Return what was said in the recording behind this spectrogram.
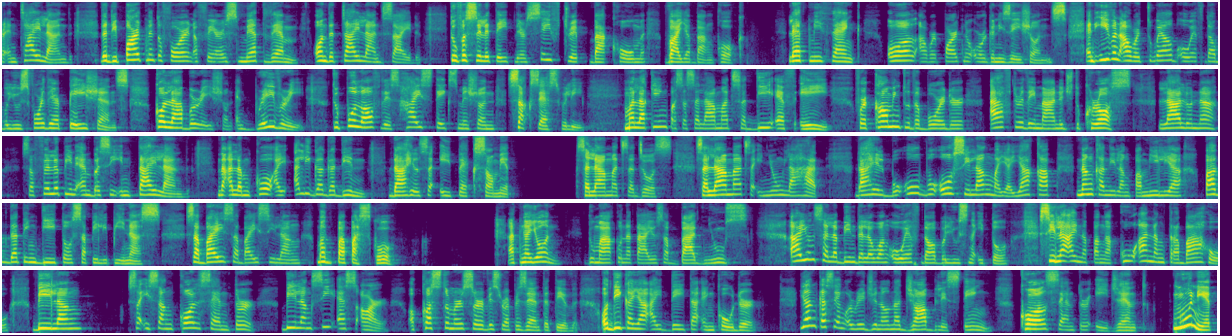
and Thailand, the Department of Foreign Affairs met them on the Thailand side to facilitate their safe trip back home via Bangkok. Let me thank all our partner organizations and even our 12 OFWs for their patience, collaboration, and bravery to pull off this high-stakes mission successfully. Malaking pasasalamat sa DFA for coming to the border after they managed to cross, lalo na sa Philippine Embassy in Thailand na alam ko ay aligaga din dahil sa APEC Summit. Salamat sa Diyos. Salamat sa inyong lahat dahil buo-buo silang mayayakap ng kanilang pamilya pagdating dito sa Pilipinas. Sabay-sabay silang magpapasko. At ngayon, dumako na tayo sa bad news. Ayon sa labindalawang OFWs na ito, sila ay napangakuan ng trabaho bilang sa isang call center bilang CSR o Customer Service Representative o di kaya ay data encoder. Yan kasi ang original na job listing, call center agent. Ngunit,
